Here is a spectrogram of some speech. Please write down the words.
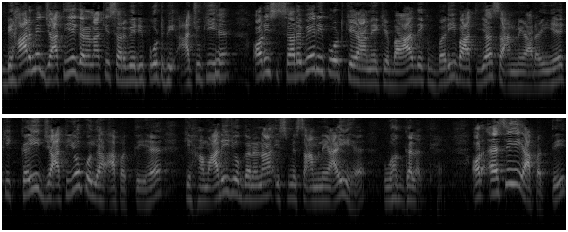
बिहार में जातीय गणना की सर्वे रिपोर्ट भी आ चुकी है और इस सर्वे रिपोर्ट के आने के बाद एक बड़ी बात यह सामने आ रही है कि कई जातियों को यह आपत्ति है कि हमारी जो गणना इसमें सामने आई है, वह गलत है। और ऐसी ही आपत्ति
